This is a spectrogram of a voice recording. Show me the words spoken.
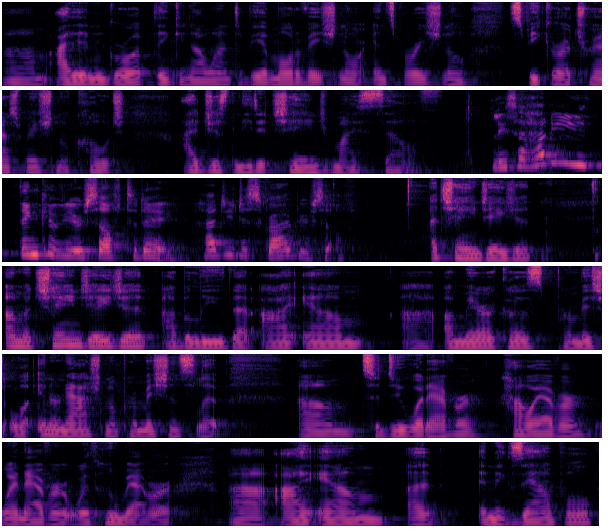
Um, I didn't grow up thinking I wanted to be a motivational or inspirational speaker or transformational coach. I just needed to change myself. Lisa, how do you think of yourself today? How do you describe yourself? A change agent. I'm a change agent. I believe that I am uh, America's permission or international permission slip um, to do whatever, however, whenever, with whomever. Uh, I am a, an example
